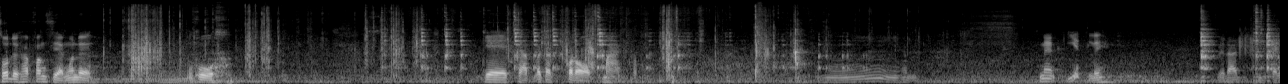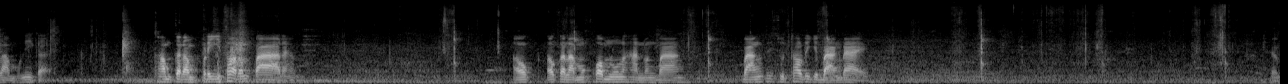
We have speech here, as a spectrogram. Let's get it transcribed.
สดๆเลยครับ ฟังเสียงมันเลยโอ้โหแกจัดแล้วก็กรอบมากครับอืมครับแน่นเอียดเลย เวลากินกระลำพวกนี้ก็ทำกระลำปรีทอดน้ำปลานะครับ เอาเอากระลำมาคว่ำลงแล้วหั่นบางๆ บางที่สุดเท่าที่จะบางได้ครับ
